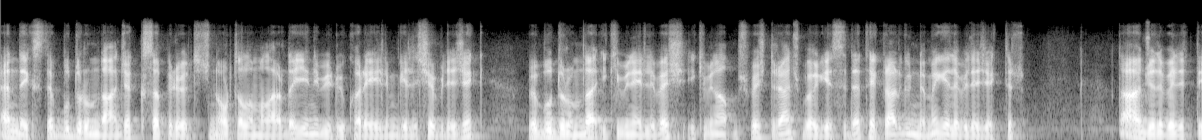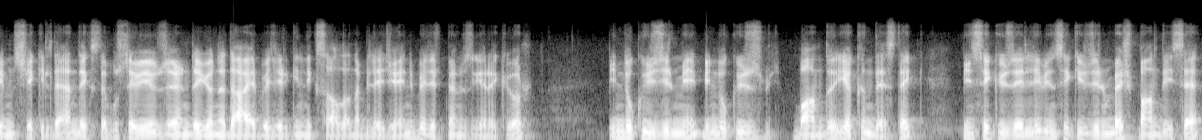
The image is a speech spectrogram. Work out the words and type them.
Endekste bu durumda ancak kısa periyot için ortalamalarda yeni bir yukarı eğilim gelişebilecek ve bu durumda 2055-2065 direnç bölgesi de tekrar gündeme gelebilecektir. Daha önce de belirttiğimiz şekilde endekste bu seviye üzerinde yöne dair belirginlik sağlanabileceğini belirtmemiz gerekiyor. 1920-1900 bandı yakın destek, 1850-1825 bandı ise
